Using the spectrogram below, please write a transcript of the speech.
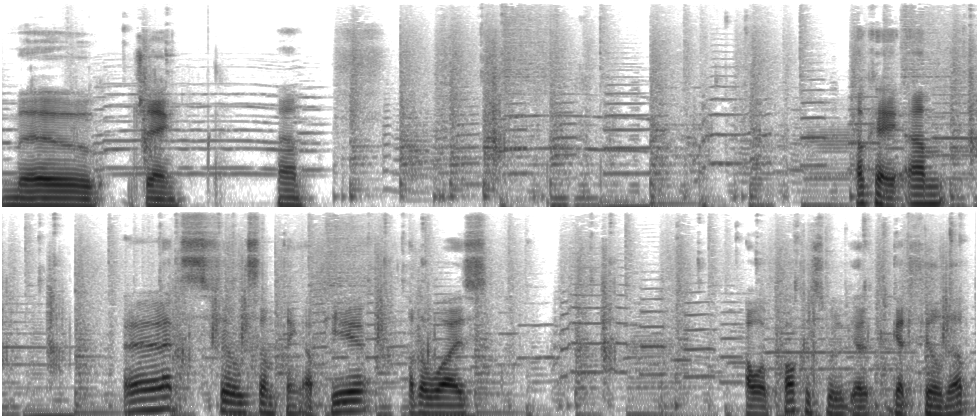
Mojang. Um. Okay, um, let's fill something up here, otherwise our pockets will get, get filled up.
